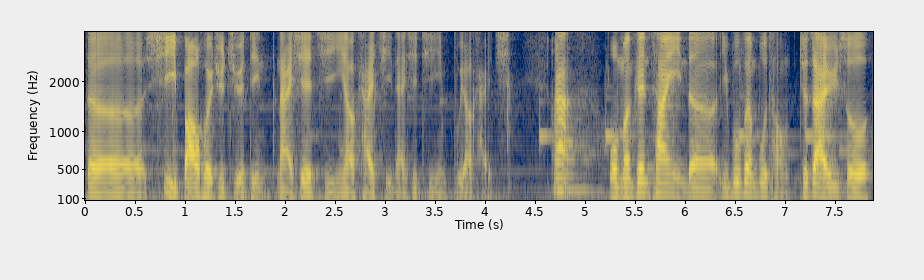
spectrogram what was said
的细胞会去决定哪些基因要开启，哪些基因不要开启。那我们跟苍蝇的一部分不同，就在于说，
